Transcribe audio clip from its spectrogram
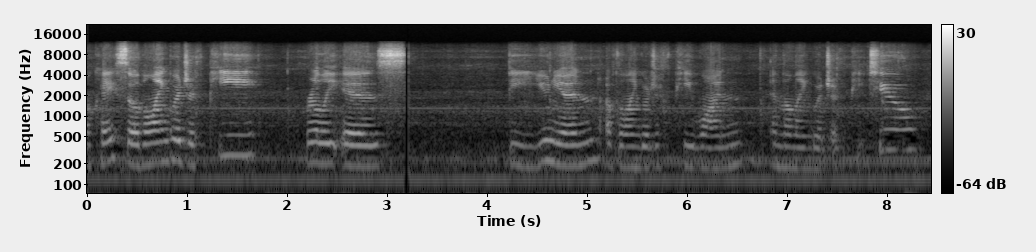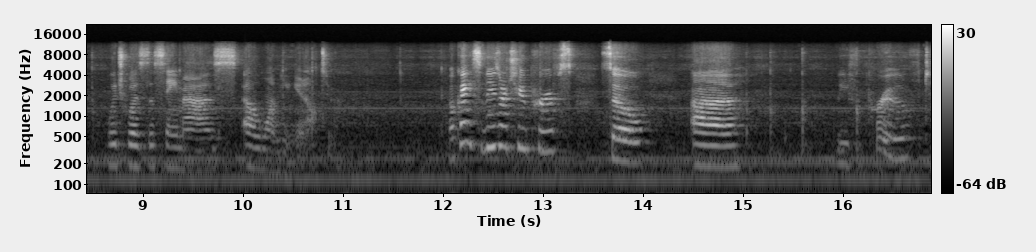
Okay, so the language of P really is the union of the language of P1 and the language of P2, which was the same as L1 union L2. Okay, so these are two proofs. So uh, we've proved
